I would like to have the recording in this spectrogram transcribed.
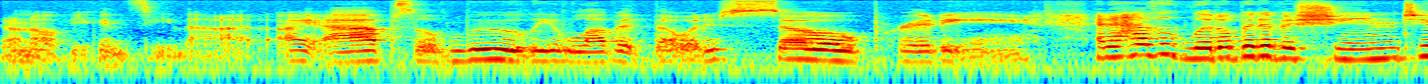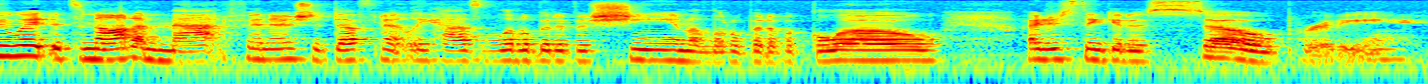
I don't know if you can see that. I absolutely love it though. It is so pretty. And it has a little bit of a sheen to it. It's not a matte finish. It definitely has a little bit of a sheen, a little bit of a glow. I just think it is so pretty.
